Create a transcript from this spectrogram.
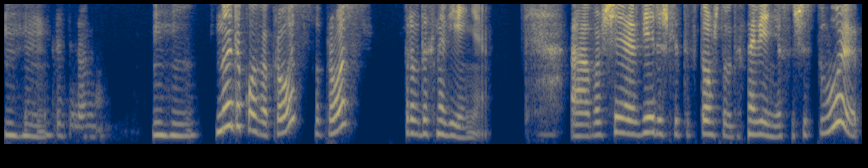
угу. определенно. Угу. Ну и такой вопрос, вопрос про вдохновение. А вообще, веришь ли ты в то, что вдохновение существует,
